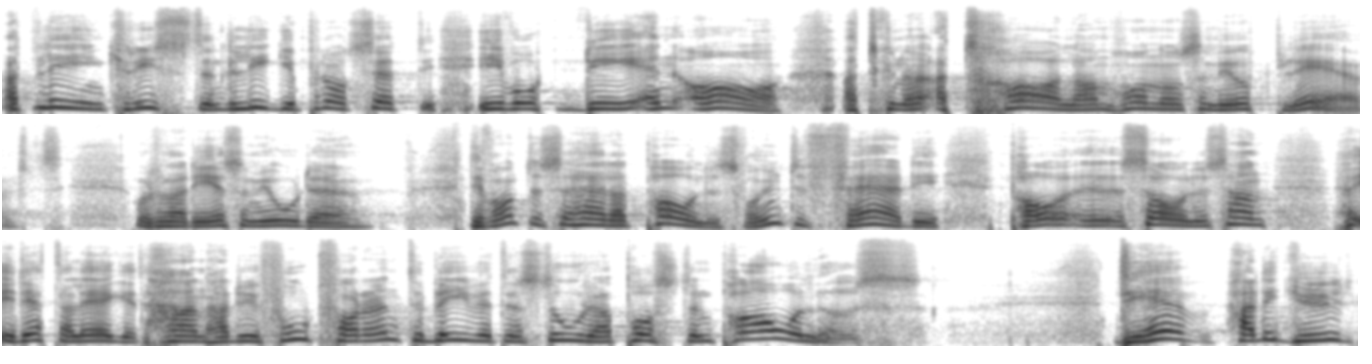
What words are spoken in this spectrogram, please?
Att bli en kristen, det ligger på något sätt i vårt DNA, att kunna att tala om honom som vi upplevt. Och det var det som gjorde det var inte så här att Paulus var inte färdig. Eh, Saulus han, i detta läget, han hade ju fortfarande inte blivit den stora aposteln Paulus. Det hade Gud,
